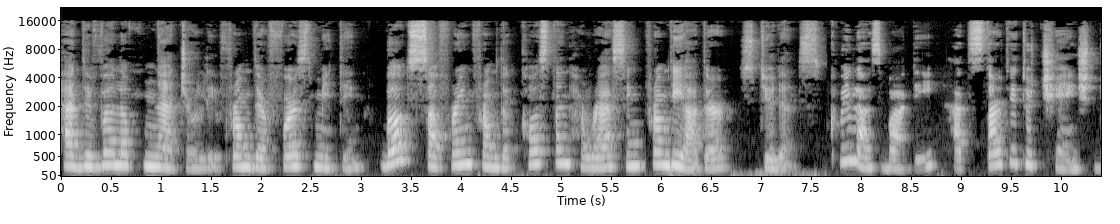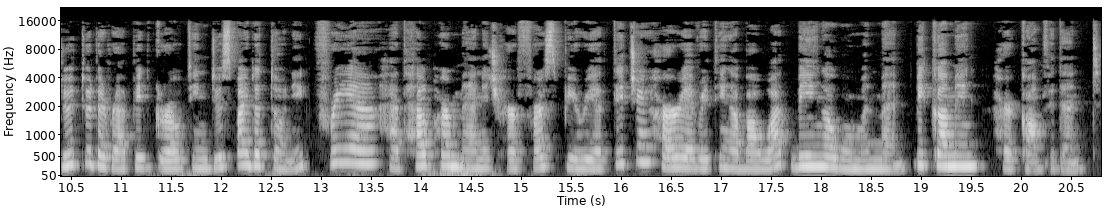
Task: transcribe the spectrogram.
had developed naturally from their first meeting, both suffering from the constant harassing from the other students. Quylla's body had started to change due to the rapid growth induced by the tonic. Friya had helped her manage her first period, teaching her everything about what being a woman meant, becoming her confidant.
